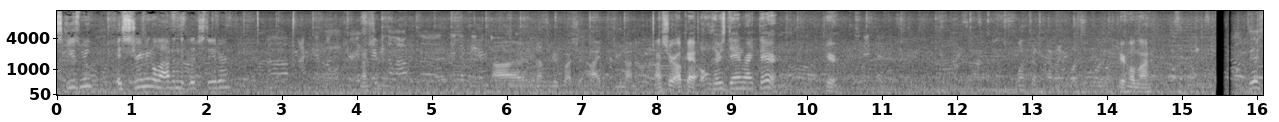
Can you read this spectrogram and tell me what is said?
Excuse me? Is streaming allowed in the Glitch Theater? Um, I am not sure. Is Not sure? allowed in the in the theater? Uh, that's a good question. I do not know. Not sure. Okay. Oh, there's Dan right there. Here. What's up? What's Here, hold on. this?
